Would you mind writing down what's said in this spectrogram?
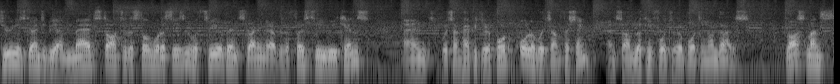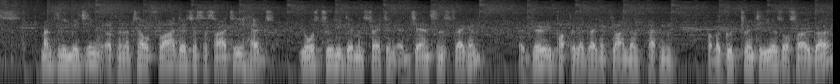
June is going to be a mad start to the Stillwater season with three events running over the first three weekends and which I'm happy to report, all of which I'm fishing, and so I'm looking forward to reporting on those. Last month's monthly meeting of the Natal Fly Dressers Society had yours truly demonstrating a Jansen's dragon, a very popular dragonfly nymph pattern from a good 20 years or so ago,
